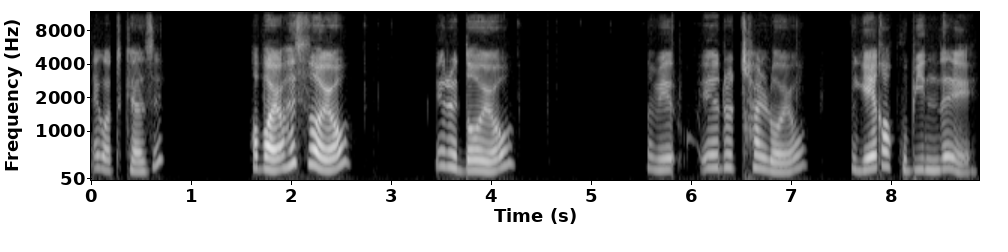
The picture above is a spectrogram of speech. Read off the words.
이거 어떻게 하지? 봐봐요. 했어요. 얘를 넣어요. 그럼 얘, 얘를 잘 넣어요. 얘가 고비인데,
